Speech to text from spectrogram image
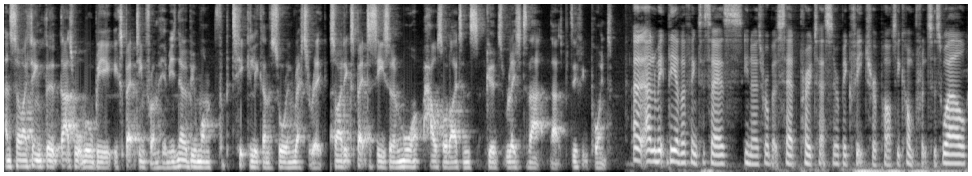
And so I think that that's what we'll be expecting from him. He's never been one for particularly kind of soaring rhetoric. So I'd expect to see sort of more household items goods related to that that specific point. And, and I mean, the other thing to say is, you know, as Robert said, protests are a big feature of party conference as well.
